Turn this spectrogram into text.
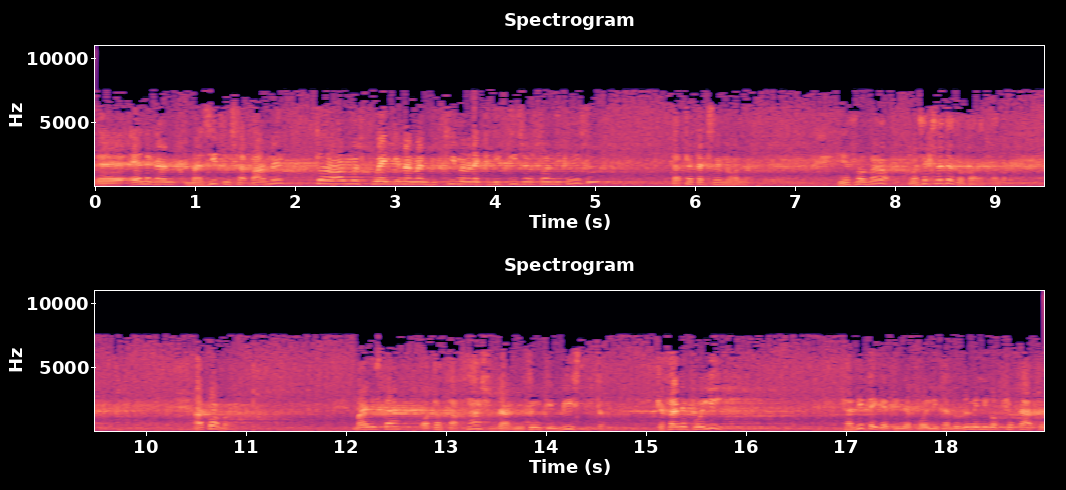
ε, έλεγαν μαζί τους θα πάμε τώρα όμως που έγιναν αντικείμενο εκδικήσεως τους αντικρίστου τα πέταξαν όλα. Είναι φοβερό. Προσέξτε το παρακαλώ. Ακόμα μάλιστα όταν θα φτάσουν να αρνηθούν την πίστη του και θα είναι πολλοί. Θα δείτε γιατί είναι πολλοί θα το δούμε λίγο πιο κάτω.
